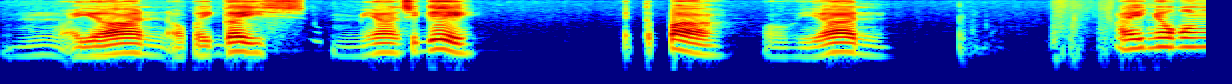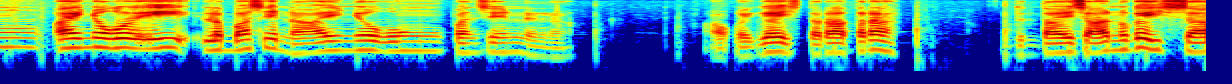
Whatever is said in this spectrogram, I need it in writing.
Hmm, ayan. Okay guys. Hmm, Yan, sige. Ito pa. Oh, yan. Ayaw nyo kung, ayaw nyo ko ilabasin ha. Ayaw nyo kung pansinin ha. Okay guys, tara tara. Doon tayo sa ano guys, sa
